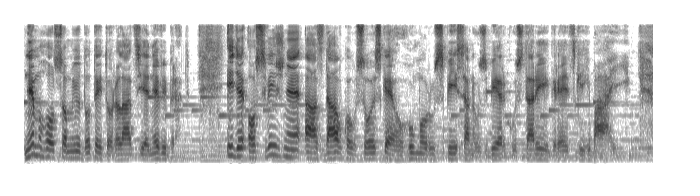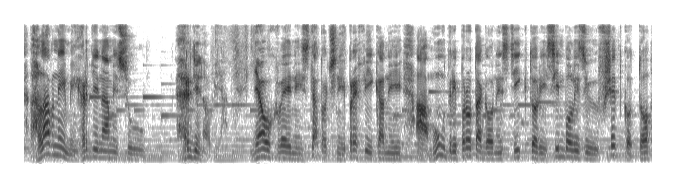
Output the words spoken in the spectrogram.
nemohol som ju do tejto relácie nevybrať. Ide o svižne a s dávkou svojského humoru spísanú zbierku starých gréckých bájí. Hlavnými hrdinami sú hrdinovia neochvejní, statoční, prefíkaní a múdri protagonisti, ktorí symbolizujú všetko to,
